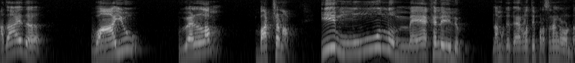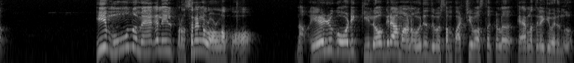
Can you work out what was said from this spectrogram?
അതായത് വായു വെള്ളം ഭക്ഷണം ഈ മൂന്ന് മേഖലയിലും നമുക്ക് കേരളത്തിൽ പ്രശ്നങ്ങളുണ്ട്. ഈ മൂന്ന് മേഖലയിൽ പ്രശ്നങ്ങളുള്ളപ്പോൾ ഏഴ് കോടി കിലോഗ്രാമാണ് ഒരു ദിവസം ഭക്ഷ്യവസ്തുക്കൾ കേരളത്തിലേക്ക് വരുന്നത്.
